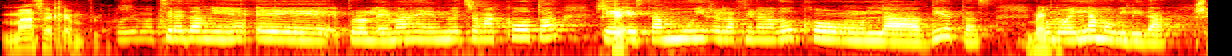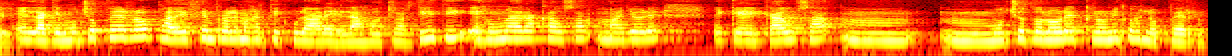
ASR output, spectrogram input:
Más ejemplos. Podemos tener también eh, problemas en nuestra mascota que están muy relacionados con las dietas, como es la movilidad, en la que muchos perros padecen problemas articulares. La osteoartritis es una de las causas mayores eh, que causa mm, mm, muchos dolores crónicos en los perros.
